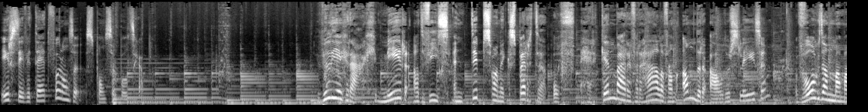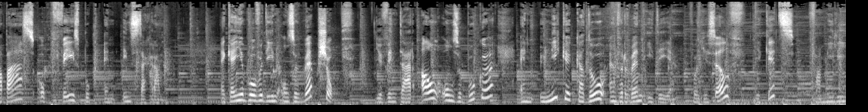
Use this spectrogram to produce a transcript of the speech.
Eerst even tijd voor onze sponsorboodschap. Wil je graag meer advies en tips van experten of herkenbare verhalen van andere ouders lezen? Volg dan Mama Baas op Facebook en Instagram. En ken je bovendien onze webshop? Je vindt daar al onze boeken en unieke cadeau- en verwen-ideeën voor jezelf, je kids, familie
